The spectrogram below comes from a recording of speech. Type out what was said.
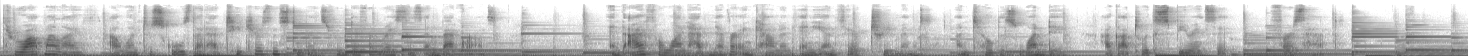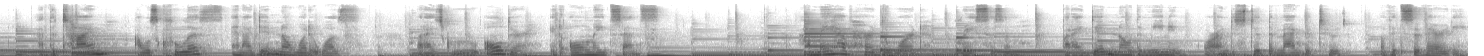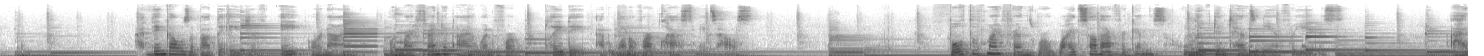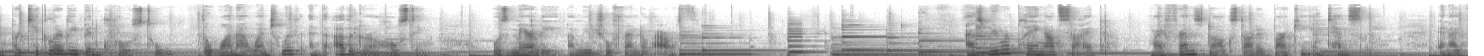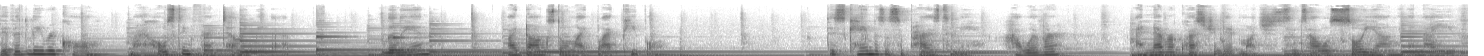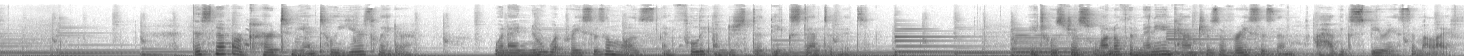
Throughout my life, I went to schools that had teachers and students from different races and backgrounds. And I, for one, had never encountered any unfair treatment until this one day I got to experience it firsthand. At the time, I was clueless and I didn't know what it was, but as I grew older, it all made sense. I may have heard the word racism, but I didn't know the meaning or understood the magnitude of its severity. I think I was about the age of eight or nine when my friend and I went for a play date at one of our classmates' house. Both of my friends were white South Africans who lived in Tanzania for years. I had particularly been close to the one I went with, and the other girl hosting was merely a mutual friend of ours. As we were playing outside, my friend's dog started barking intensely and I vividly recall my hosting friend telling me that Lillian, my dogs don't like black people. This came as a surprise to me. However, I never questioned it much since I was so young and naive. This never occurred to me until years later when I knew what racism was and fully understood the extent of it. It was just one of the many encounters of racism I have experienced in my life.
